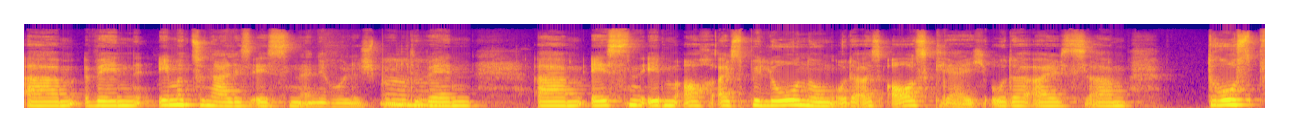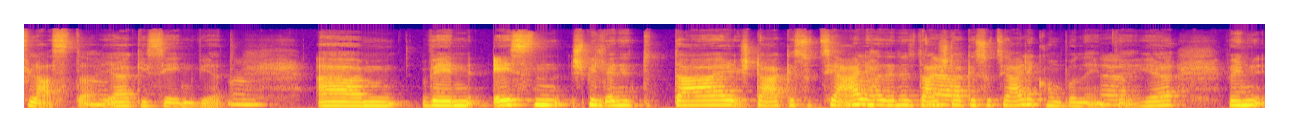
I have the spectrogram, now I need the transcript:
ähm, wenn emotionales Essen eine Rolle spielt, mhm. wenn ähm, Essen eben auch als Belohnung oder als Ausgleich oder als ähm, Trostpflaster mhm. ja, gesehen wird. Mhm ähm, wenn Essen spielt eine total starke soziale, hat eine total ja. starke soziale Komponente. Ja. ja. Wenn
